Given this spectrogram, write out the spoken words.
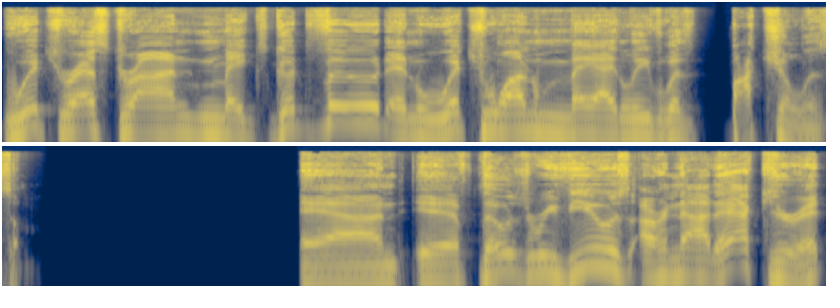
which restaurant makes good food and which one may I leave with botulism. And if those reviews are not accurate,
